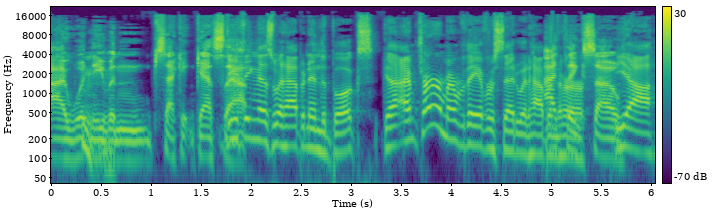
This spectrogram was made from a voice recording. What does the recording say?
I wouldn't hmm. even second guess that. Do you think that's what happened in the books? I'm trying to remember if they ever said what happened I to her. think so. Yeah,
